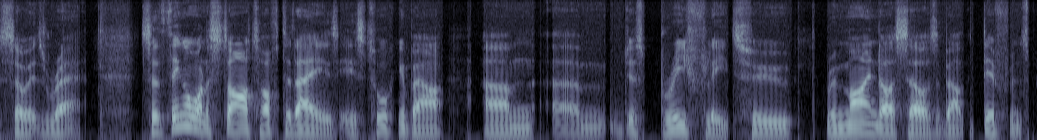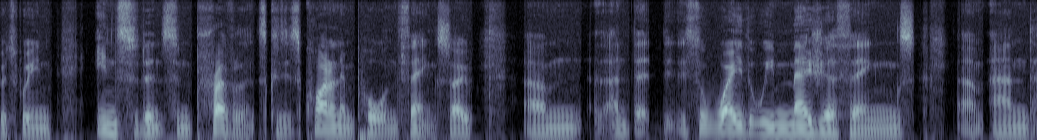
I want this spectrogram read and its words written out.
So it's rare. So the thing I want to start off today is, is talking about um, um, just briefly to remind ourselves about the difference between incidence and prevalence because it's quite an important thing. So, um, and th- it's the way that we measure things um, and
